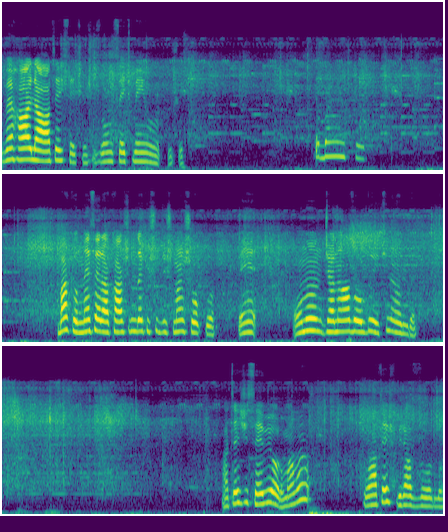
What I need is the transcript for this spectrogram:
Ve hala ateş seçmişiz. Onu seçmeyi unutmuşuz. Bakın mesela karşımdaki şu düşman şoklu. Beni onun canı az olduğu için öldü. Ateşi seviyorum ama bu ateş biraz zorlu.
